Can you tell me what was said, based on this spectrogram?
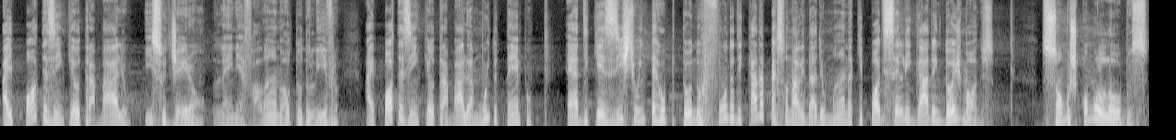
a hipótese em que eu trabalho isso Jaron Lanier falando, autor do livro, a hipótese em que eu trabalho há muito tempo é a de que existe um interruptor no fundo de cada personalidade humana que pode ser ligado em dois modos. Somos como lobos.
